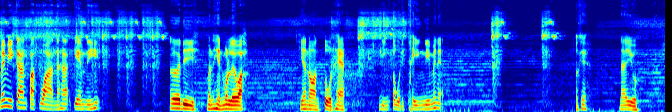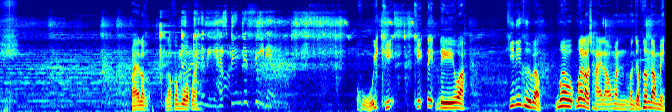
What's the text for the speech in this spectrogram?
ไม่มีการปักหวานนะฮะ เกมนี้ เออดี มันเห็นหมดเลยวะเฮียนอนตูดแหกยิงตูดอีกทีงดีไหมเนี่ย โอเค ได้อยู่ ไปเราเราก็บวกไว้ enemy has been defeated. โอ้โหคิคิติดดีว่ะคินี่คือแบบเมื่อเมื่อเราใช้แล้วมันมันจะเพิ่มดาเมจ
